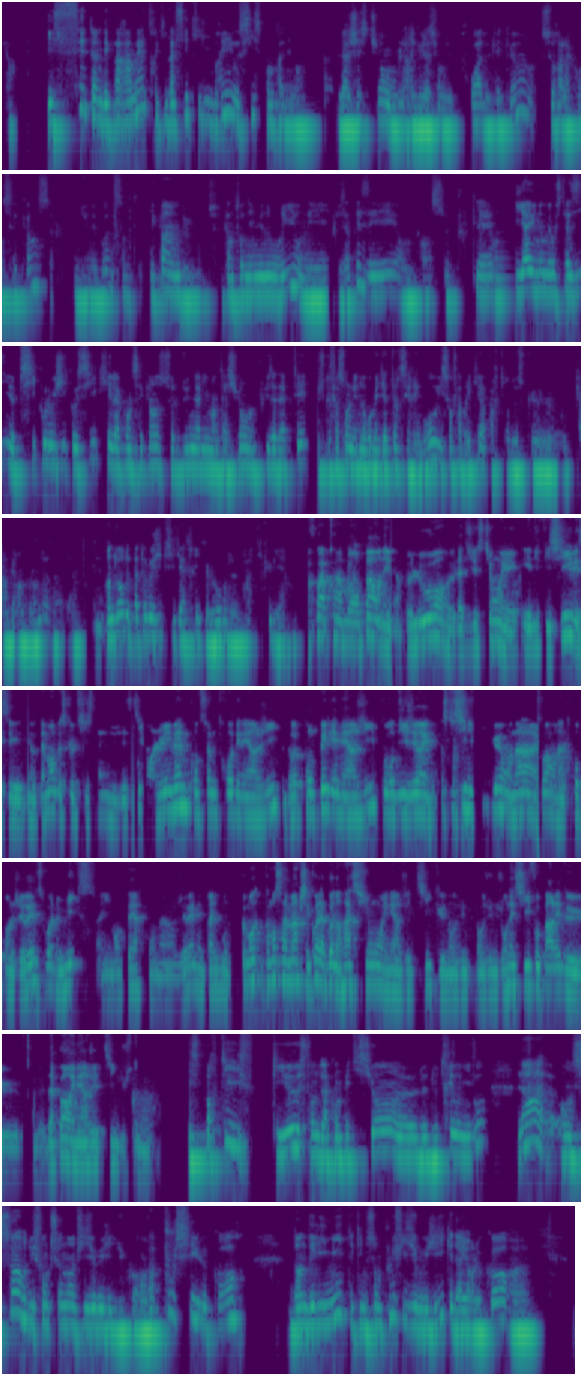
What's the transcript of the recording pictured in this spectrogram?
Et c'est un des paramètres qui va s'équilibrer aussi spontanément. La gestion ou la régulation du poids de quelqu'un sera la conséquence d'une bonne santé et pas un but. Quand on est mieux nourri, on est plus apaisé, on pense plus clair. Il y a une homéostasie psychologique aussi qui est la conséquence d'une alimentation plus adaptée, de toute façon les neuromédiateurs cérébraux, ils sont fabriqués à partir de ce que du carburant que l'on donne. Hein, en dehors de pathologies psychiatriques lourdes particulières. Parfois après un bon repas, on est un peu lourd, la digestion est, est difficile et c'est notamment parce que le système digestif en lui-même consomme trop d'énergie, doit pomper l'énergie pour digérer. Ce qui signifie qu'on a soit on a trop ingéré, soit le mix alimentaire qu'on a ingéré n'est pas le bon. Comment, comment ça marche? C'est quoi la bonne ration énergétique dans une, dans une journée? S'il faut parler d'apport énergétique, justement. Les sportifs qui, eux, font de la compétition euh, de, très haut niveau, là, on sort du fonctionnement physiologique du corps. On va pousser le corps dans des limites qui ne sont plus physiologiques. Et d'ailleurs, le corps euh,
